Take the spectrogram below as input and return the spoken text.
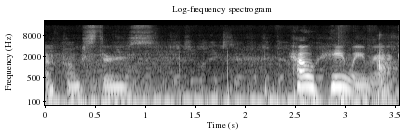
and posters. How he Rack.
